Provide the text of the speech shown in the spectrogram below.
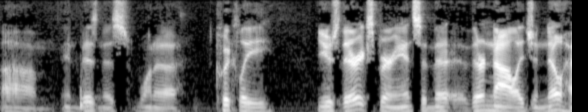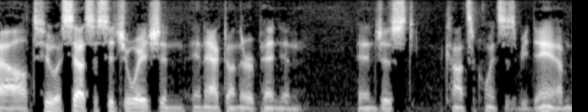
um, in business want to quickly use their experience and their, their knowledge and know-how to assess a situation and act on their opinion and just consequences be damned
